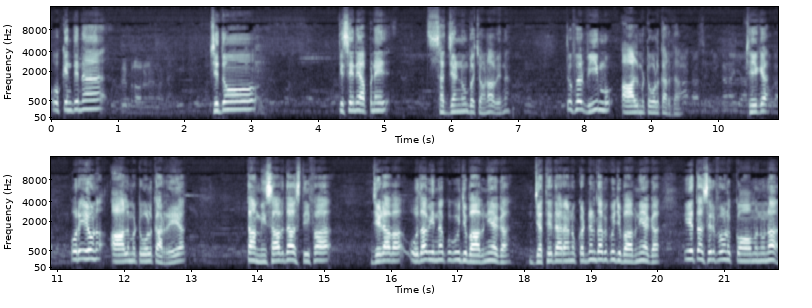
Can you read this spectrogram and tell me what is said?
ਉਹ ਕਹਿੰਦੇ ਨਾ ਜਦੋਂ ਕਿਸੇ ਨੇ ਆਪਣੇ ਸੱਜਣ ਨੂੰ ਬਚਾਉਣਾ ਹੋਵੇ ਨਾ ਤਾਂ ਫਿਰ ਵੀ ਮ- ਆਲ ਮਟੋਲ ਕਰਦਾ। ਠੀਕ ਆ? ਔਰ ਇਹ ਹੁਣ ਆਲ ਮਟੋਲ ਕਰ ਰਹੇ ਆ। ਧਾਮੀ ਸਾਹਿਬ ਦਾ ਅਸਤੀਫਾ ਜਿਹੜਾ ਵਾ ਉਹਦਾ ਵੀ ਇਹਨਾਂ ਕੋਲ ਕੋਈ ਜਵਾਬ ਨਹੀਂ ਹੈਗਾ। ਜਥੇਦਾਰਾਂ ਨੂੰ ਕੱਢਣ ਦਾ ਵੀ ਕੋਈ ਜਵਾਬ ਨਹੀਂ ਹੈਗਾ। ਇਹ ਤਾਂ ਸਿਰਫ ਹੁਣ ਕੌਮ ਨੂੰ ਨਾ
